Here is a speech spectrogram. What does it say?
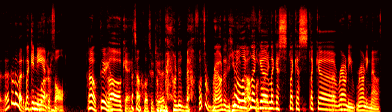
I don't know about it. like a Neanderthal. Oh, there you go. Oh, okay. That sounds closer to it. rounded mouth. What's a rounded human know, like mouth like look a, like? like a s- like a s- like a uh, roundy roundy mouth.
